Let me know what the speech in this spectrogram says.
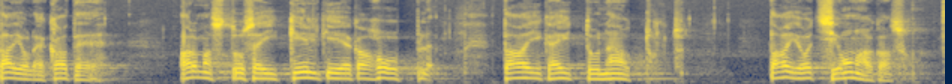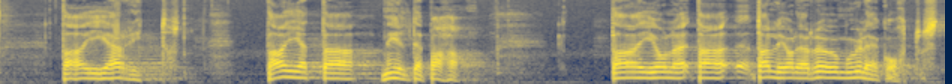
ta ei ole kade, armastus ei kelgi ega hoople, ta ei käitu näotult, ta ei otsi omakasu, ta ei ärritu, ta ei jäta meelde paha. Ta ei ole, ta, tal ei ole rõõmu ülekohtust,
